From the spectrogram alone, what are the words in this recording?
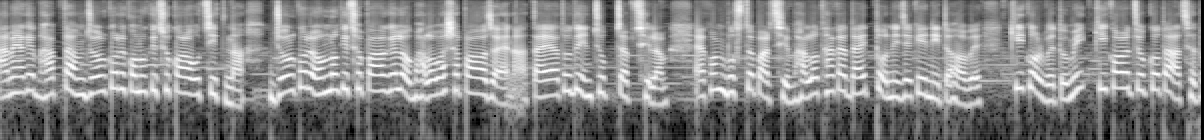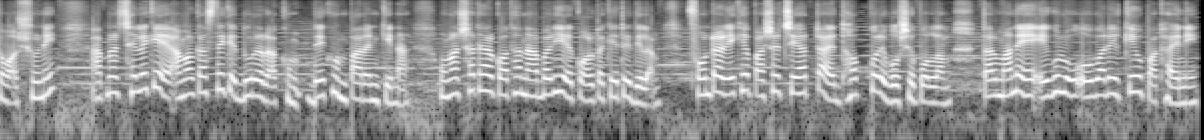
আমি আগে ভাবতাম, জোর করে কোনো কিছু করা উচিত না। জোর করে অন্য কিছু পাওয়া গেলেও ভালোবাসা পাওয়া যায় না। তাই এতদিন চুপচাপ ছিলাম। এখন বুঝতে পারছি, ভালো থাকার দায়িত্ব নিজেকেই নিতে হবে। কি করবে তুমি? কি করার যোগ্যতা আছে তোমার, শুনি? আপনার ছেলেকে আমার কাছ থেকে দূরে রাখুন। দেখুন পারেন কি না ওনার সাথে আর কথা না বাড়িয়ে কলটা কেটে দিলাম। ফোনটা রেখে পাশের চেয়ারটায় ধপ করে বসে পড়লাম। তার মানে এগুলো ও বাড়ির কেউ পাঠায়নি।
